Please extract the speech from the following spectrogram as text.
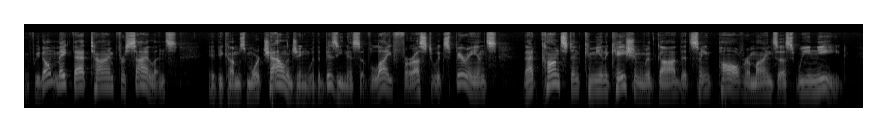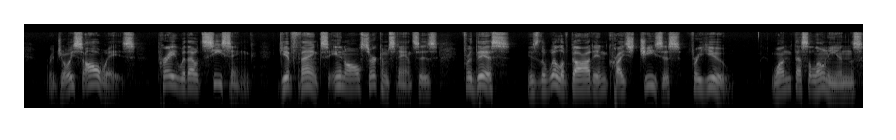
If we don't make that time for silence, it becomes more challenging with the busyness of life for us to experience that constant communication with God that St. Paul reminds us we need. Rejoice always, pray without ceasing, give thanks in all circumstances, for this is the will of God in Christ Jesus for you. 1 Thessalonians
